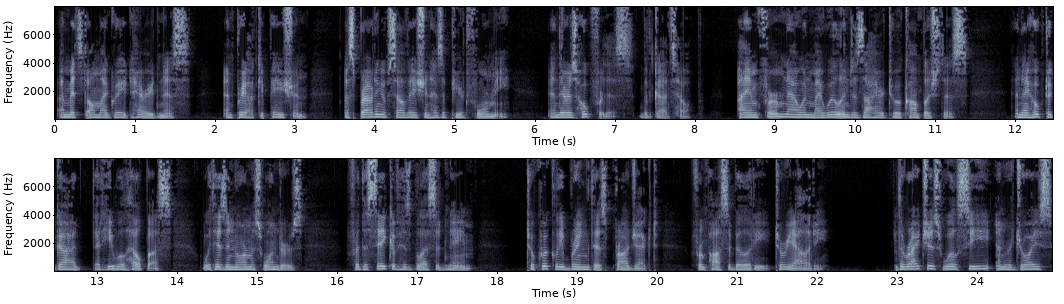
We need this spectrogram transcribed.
amidst all my great harriedness and preoccupation, a sprouting of salvation has appeared for me, and there is hope for this, with God's help. I am firm now in my will and desire to accomplish this, and I hope to God that He will help us with His enormous wonders, for the sake of His blessed name, to quickly bring this project from possibility to reality. The righteous will see and rejoice,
